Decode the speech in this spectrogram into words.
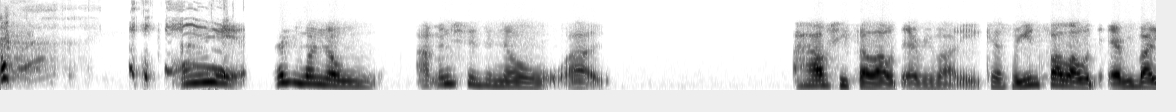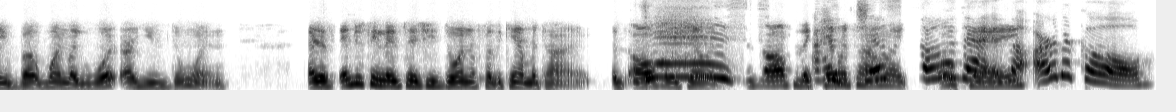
I mean, I just want to know. I'm interested to know uh, how she fell out with everybody. Because for you to fall out with everybody but one, like, what are you doing? And it's interesting they say she's doing it for the camera time. It's all for the camera. It's all for the I camera just time. Like, saw that in the article.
